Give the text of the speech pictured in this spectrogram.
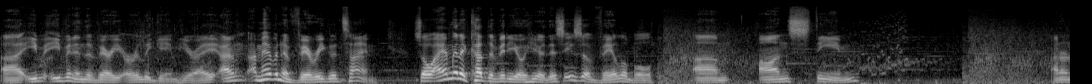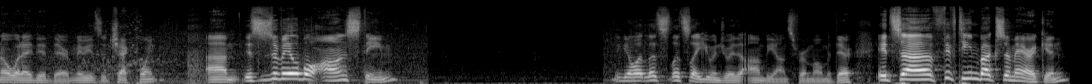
uh, even, even in the very early game here. I, I'm, I'm having a very good time. So I am going to cut the video here. This is available um, on Steam. I don't know what I did there. Maybe it's a checkpoint. Um, this is available on Steam. You know what? Let's let's let you enjoy the ambiance for a moment there. It's uh, 15 bucks American.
